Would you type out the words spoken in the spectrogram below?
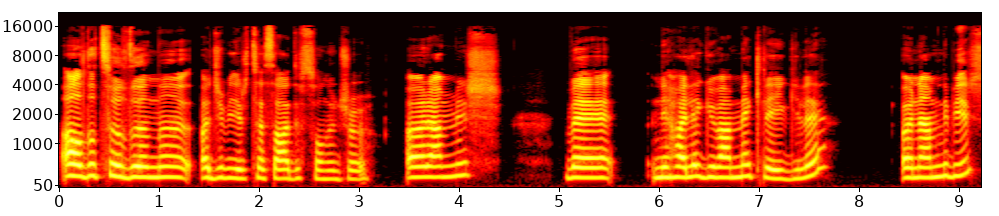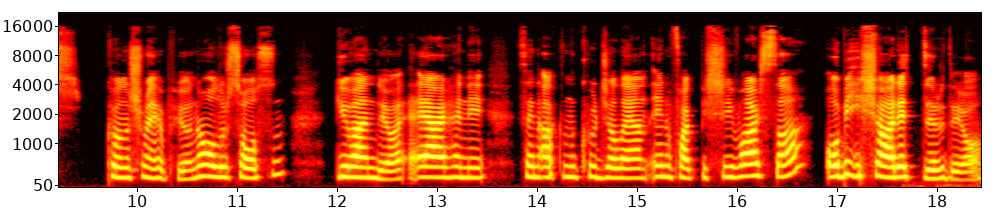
aldatıldığını acı bir tesadüf sonucu öğrenmiş ve Nihal'e güvenmekle ilgili önemli bir konuşma yapıyor. Ne olursa olsun güven diyor. Eğer hani senin aklını kurcalayan en ufak bir şey varsa o bir işarettir diyor.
